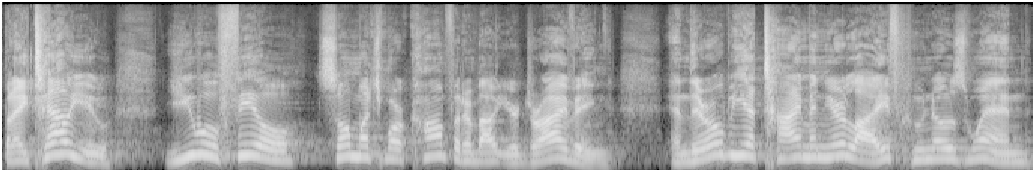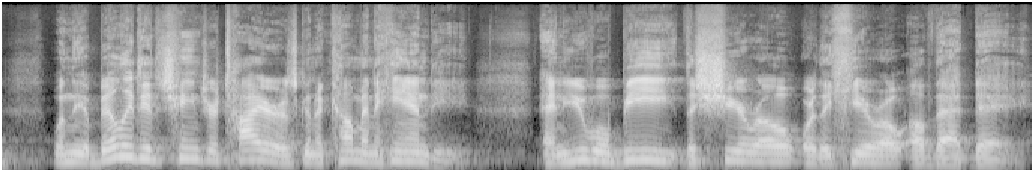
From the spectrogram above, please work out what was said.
But I tell you, you will feel so much more confident about your driving. And there will be a time in your life, who knows when, when the ability to change your tire is going to come in handy. And you will be the shero or the hero of that day.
